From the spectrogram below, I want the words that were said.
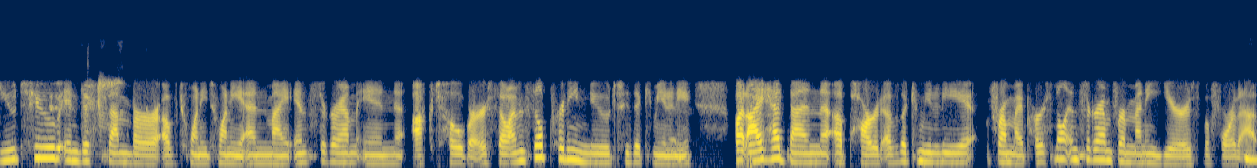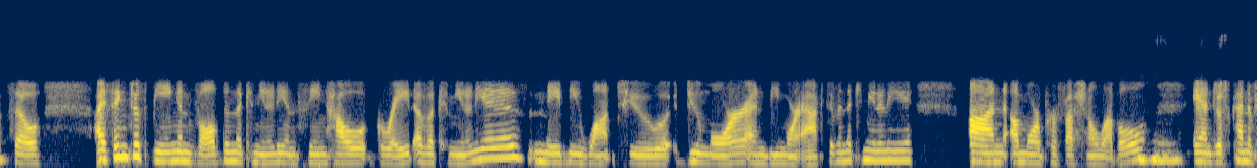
YouTube in December of 2020 and my Instagram in October. So I'm still pretty new to the community, but I had been a part of the community from my personal Instagram for many years before that. Mm-hmm. So I think just being involved in the community and seeing how great of a community it is made me want to do more and be more active in the community on a more professional level mm-hmm. and just kind of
